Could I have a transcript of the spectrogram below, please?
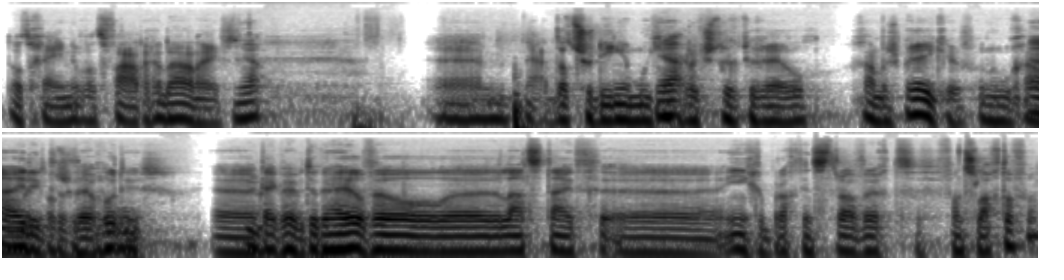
datgene wat vader gedaan heeft. Ja. Ehm, nou, dat soort dingen moet je eigenlijk structureel gaan bespreken. Van hoe gaan Ja, we ik denk dat dat het heel goed is. Eh, Kijk, we hebben natuurlijk heel veel eh, de laatste tijd eh, ingebracht in het strafrecht van slachtoffer.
